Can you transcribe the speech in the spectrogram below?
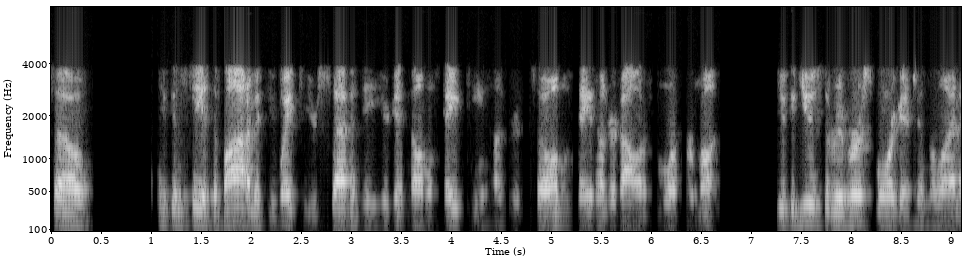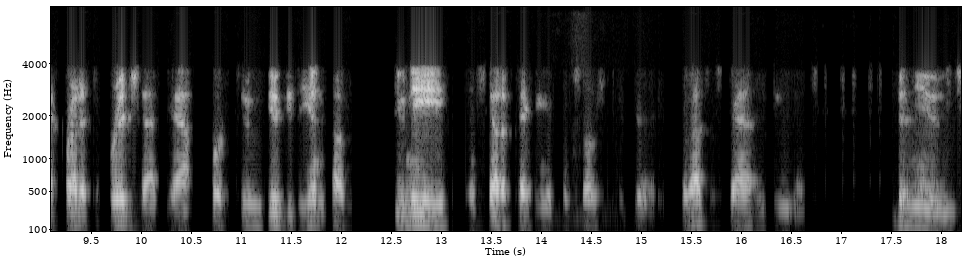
So you can see at the bottom, if you wait till you're 70, you're getting almost 1,800, so almost $800 more per month. You could use the reverse mortgage and the line of credit to bridge that gap for to give you the income you need instead of taking it from Social Security. So that's a strategy that's been used.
